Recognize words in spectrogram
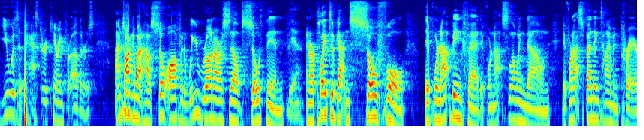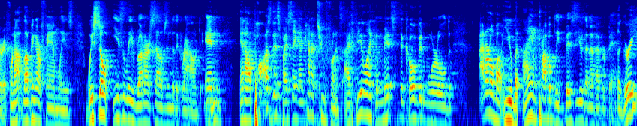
you as a pastor caring for others. I'm talking about how so often we run ourselves so thin, Yeah. and our plates have gotten so full. If we're not being fed, if we're not slowing down, if we're not spending time in prayer, if we're not loving our families, we so easily run ourselves into the ground. And mm-hmm. and I'll pause this by saying on kind of two fronts. I feel like amidst the COVID world, I don't know about you, but I am probably busier than I've ever been. Agree.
